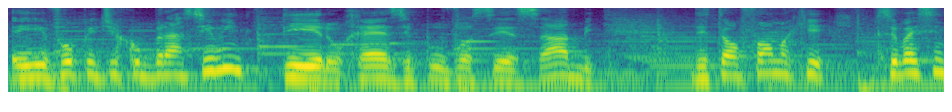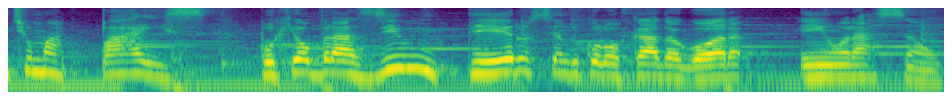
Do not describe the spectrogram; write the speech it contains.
e vou pedir que o Brasil inteiro reze por você, sabe? De tal forma que você vai sentir uma paz, porque é o Brasil inteiro sendo colocado agora em oração.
